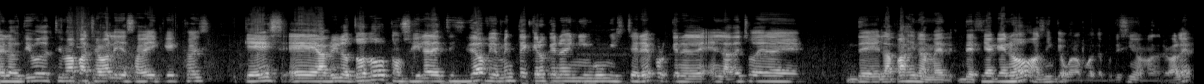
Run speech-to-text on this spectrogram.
el, objetivo de este mapa, chavales, ya sabéis que es, que es eh, abrirlo todo, conseguir la electricidad Obviamente, creo que no hay ningún easter Porque en, la de hecho de, la página me decía que no Así que, bueno, pues de putísima madre, ¿vale?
